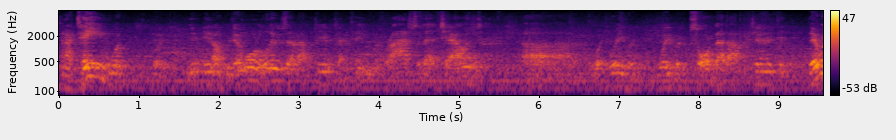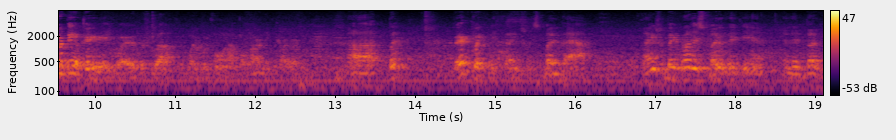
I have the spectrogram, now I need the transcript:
And our team would, would you, know, we didn't want to lose that opportunity. Our team would rise to that challenge. Uh, we, we, would, we would absorb that opportunity. There would be a period where it was rough and we were going up a learning curve. Uh, but very quickly things would smooth out. Things would be running smoothly again, and then boom,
